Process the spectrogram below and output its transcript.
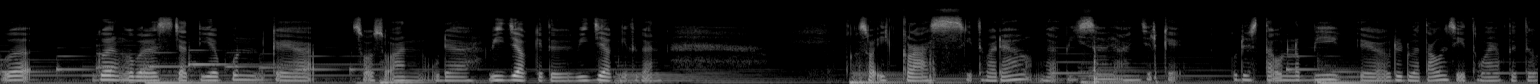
Gue gue ngebalas chat dia pun kayak sosokan udah bijak gitu bijak gitu kan. So ikhlas gitu padahal nggak bisa ya anjir kayak udah setahun lebih ya udah dua tahun sih itu waktu itu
